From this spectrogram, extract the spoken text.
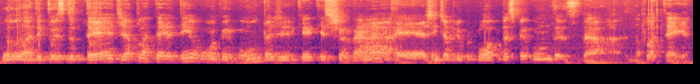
Vamos lá, depois do TED, a plateia tem alguma pergunta? Quer questionar? É, a gente abriu para o bloco das perguntas da, da plateia.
